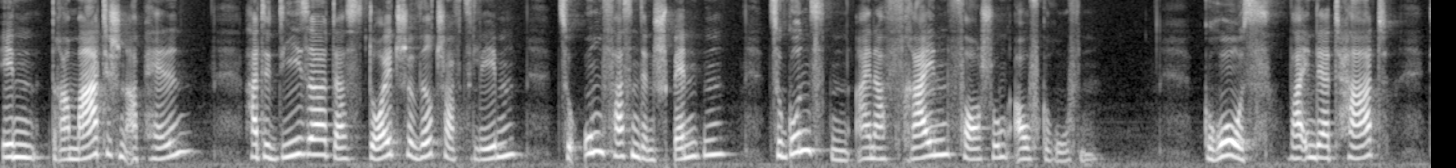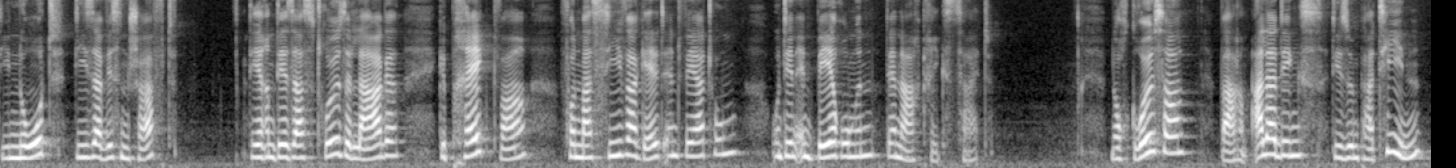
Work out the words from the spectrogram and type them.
In dramatischen Appellen hatte dieser das deutsche Wirtschaftsleben zu umfassenden Spenden zugunsten einer freien Forschung aufgerufen. Groß war in der Tat die Not dieser Wissenschaft, deren desaströse Lage geprägt war von massiver Geldentwertung und den Entbehrungen der Nachkriegszeit. Noch größer waren allerdings die Sympathien,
